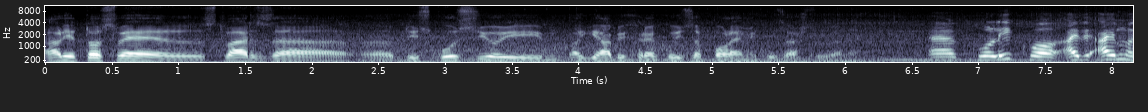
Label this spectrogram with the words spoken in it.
ali je to sve stvar za e, diskusiju i ja bih rekao i za polemiku zašto da ne. E, koliko, ajde, ajmo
